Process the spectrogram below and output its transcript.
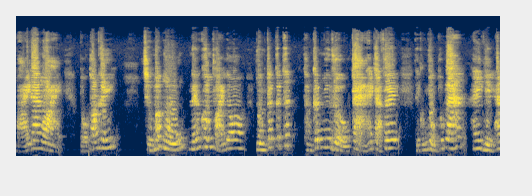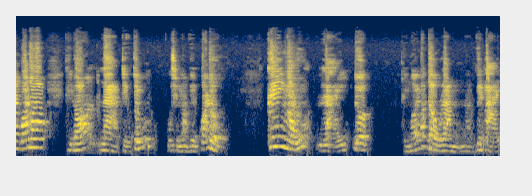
phải ra ngoài chỗ thoáng khí sự mất ngủ, nếu không phải do dùng chất kích thích, thần kinh như rượu, trà hay cà phê, thì cũng dùng thuốc lá hay vì ăn quá no, thì đó là triệu chứng của sự làm việc quá độ. Khi ngủ lại được, thì mới bắt đầu làm à, việc lại.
